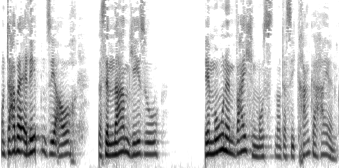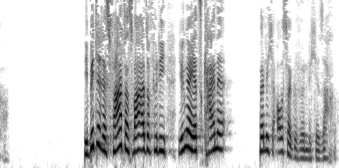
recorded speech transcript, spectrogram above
und dabei erlebten sie auch, dass im Namen Jesu Dämonen weichen mussten und dass sie Kranke heilen konnten. Die Bitte des Vaters war also für die Jünger jetzt keine völlig außergewöhnliche Sache.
